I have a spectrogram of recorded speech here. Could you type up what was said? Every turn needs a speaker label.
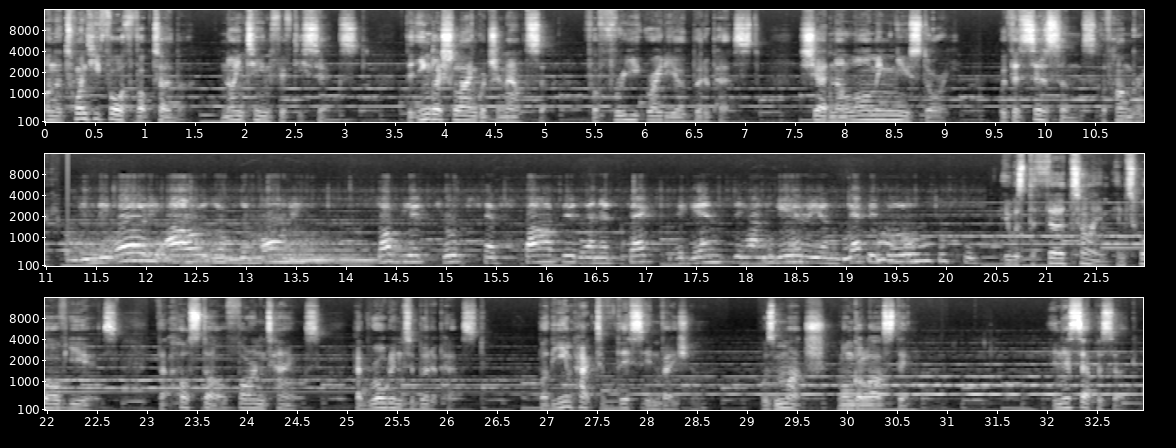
Speaker 1: On the 24th of October 1956, the English language announcer for Free Radio Budapest shared an alarming news story with the citizens of Hungary.
Speaker 2: In the early hours of the morning, Soviet troops have started an attack against the Hungarian capital.
Speaker 1: It was the third time in 12 years that hostile foreign tanks had rolled into Budapest, but the impact of this invasion was much longer lasting. In this episode,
